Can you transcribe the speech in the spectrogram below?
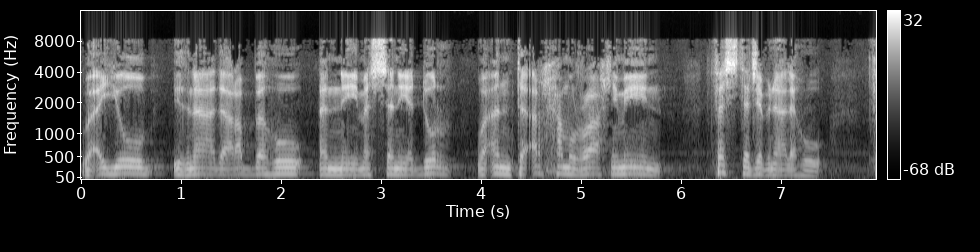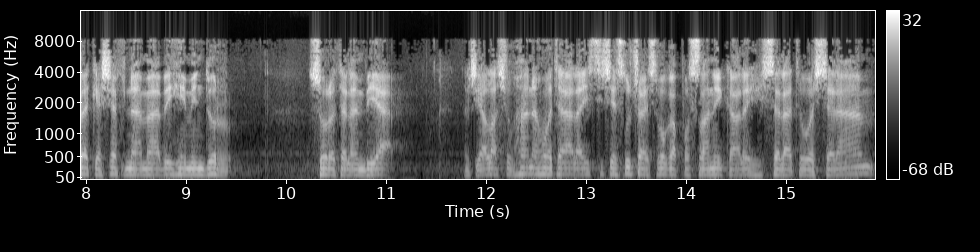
وأيوب إذ نادى ربه أني مسني الدر وأنت أرحم الراحمين فاستجبنا له فكشفنا ما به من در سورة الأنبياء Znači Allah subhanahu wa ta'ala ističe slučaj svoga poslanika alaihi salatu wa salam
